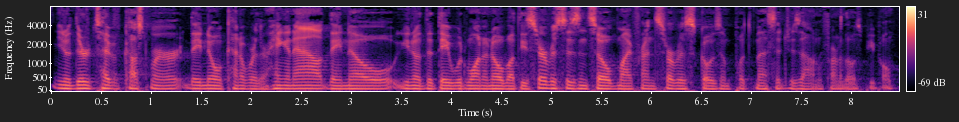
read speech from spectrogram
you know their type of customer. They know kind of where they're hanging out. They know you know that they would want to know about these services, and so my friend's service goes and puts messages out in front of those people.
